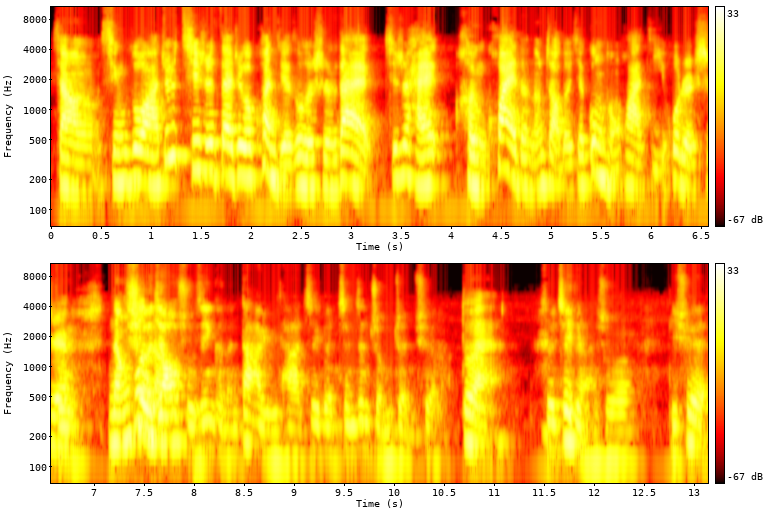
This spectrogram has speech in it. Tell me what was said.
像星座啊，就是其实在这个快节奏的时代，其实还很快的能找到一些共同话题，或者是能不社交属性可能大于它这个真正准不准确了。对。所以这点来说，的确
